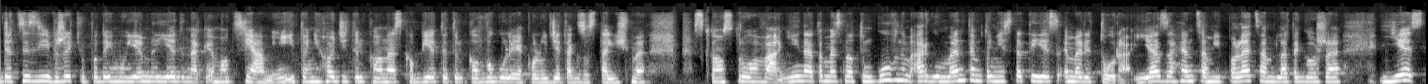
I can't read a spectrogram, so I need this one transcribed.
decyzji w życiu podejmujemy jednak emocjami i to nie chodzi tylko o nas kobiety, tylko w ogóle jako ludzie tak zostaliśmy skonstruowani. Natomiast no, tym głównym argumentem to niestety jest emerytura. I ja zachęcam i polecam, dlatego że jest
